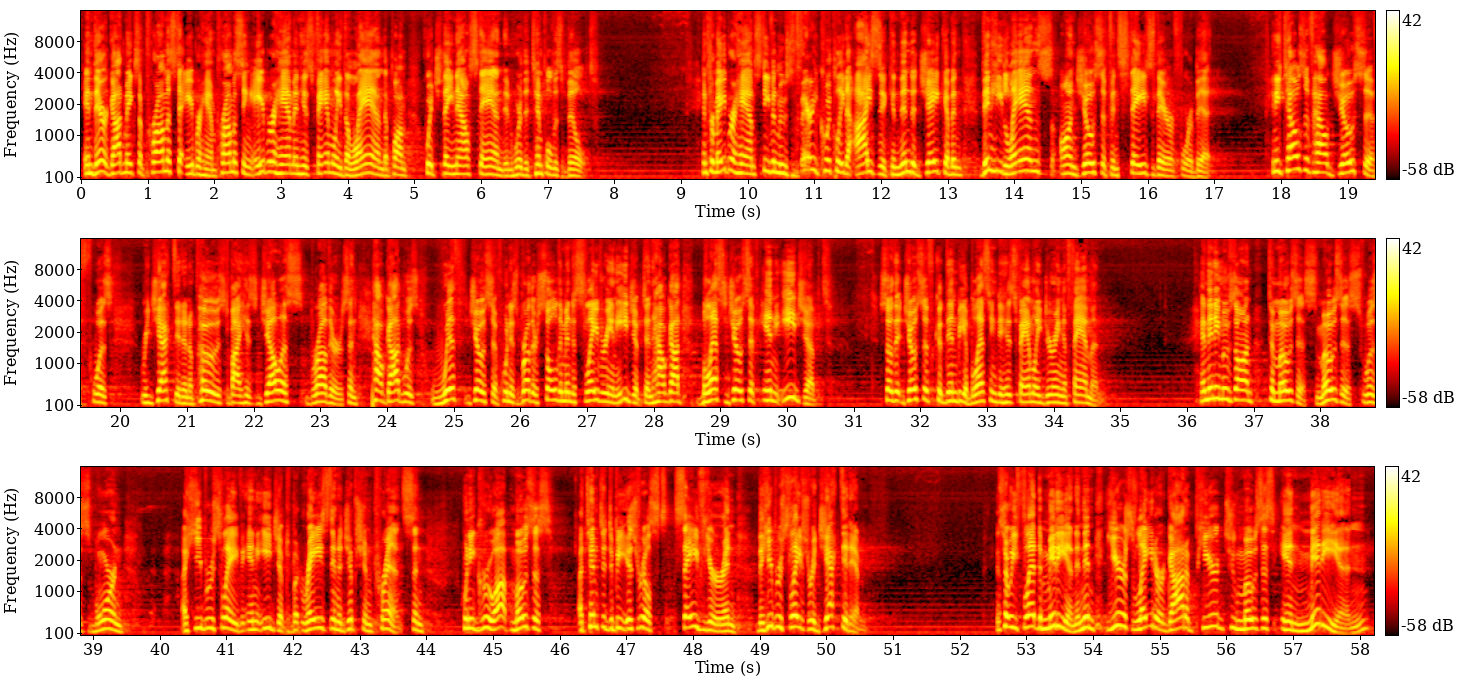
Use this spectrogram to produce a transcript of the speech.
And there, God makes a promise to Abraham, promising Abraham and his family the land upon which they now stand and where the temple is built. And from Abraham, Stephen moves very quickly to Isaac and then to Jacob, and then he lands on Joseph and stays there for a bit. And he tells of how Joseph was rejected and opposed by his jealous brothers, and how God was with Joseph when his brothers sold him into slavery in Egypt, and how God blessed Joseph in Egypt so that Joseph could then be a blessing to his family during a famine. And then he moves on to Moses. Moses was born a Hebrew slave in Egypt, but raised an Egyptian prince. And when he grew up, Moses attempted to be Israel's savior, and the Hebrew slaves rejected him. And so he fled to Midian. And then years later, God appeared to Moses in Midian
